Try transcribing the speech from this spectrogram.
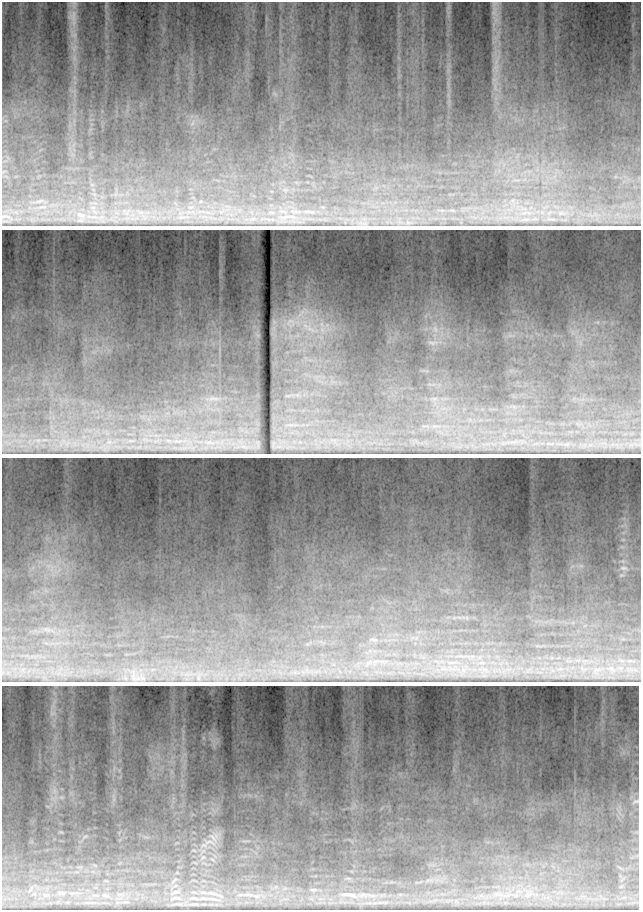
এর সুব্যবস্থা করবেন আল্লাহ বসবে স্বামী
